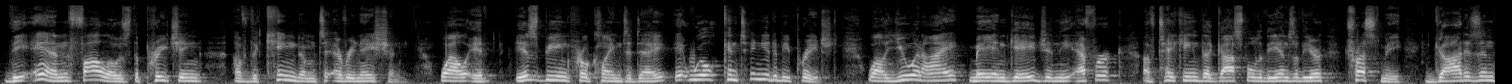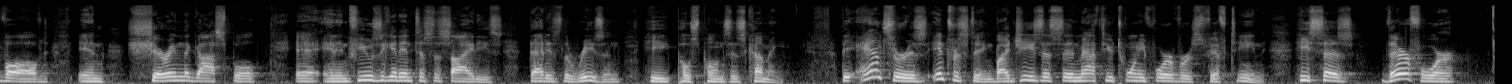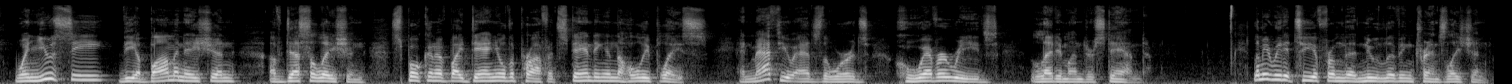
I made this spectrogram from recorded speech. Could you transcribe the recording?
the end follows the preaching of the kingdom to every nation. While it is being proclaimed today, it will continue to be preached. While you and I may engage in the effort of taking the gospel to the ends of the earth, trust me, God is involved in sharing the gospel eh, and infusing it into societies. That is the reason he postpones his coming. The answer is interesting by Jesus in Matthew 24, verse 15. He says, Therefore, when you see the abomination of desolation spoken of by Daniel the prophet standing in the holy place. And Matthew adds the words, Whoever reads, let him understand. Let me read it to you from the New Living Translation.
